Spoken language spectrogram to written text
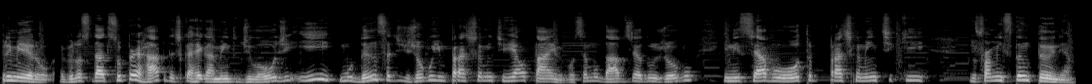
primeiro, velocidade super rápida de carregamento de load e mudança de jogo em praticamente real time. Você mudava, você ia de um jogo, iniciava o outro praticamente que de forma instantânea.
